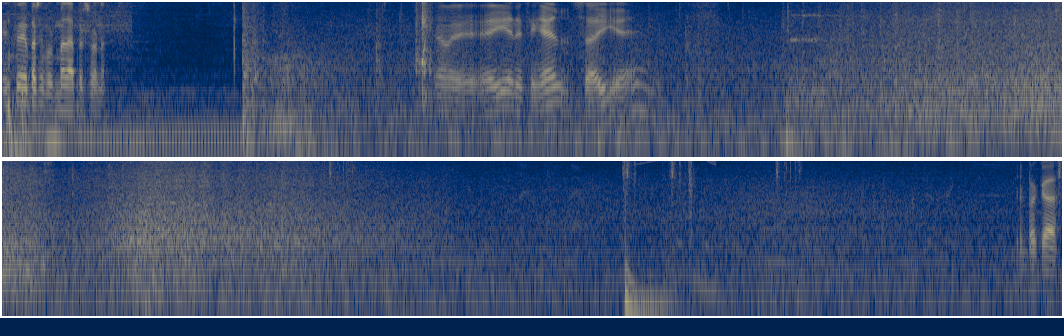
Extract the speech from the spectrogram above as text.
Esto me pasa por mala persona. A ver, ahí, anything else, ahí, eh. Para acá.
